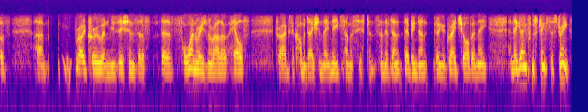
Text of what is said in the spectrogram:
of um, road crew and musicians that have, that have, for one reason or other, health, drugs, accommodation, they need some assistance, and they've done they've been done, doing a great job, and they and they're going from strength to strength.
